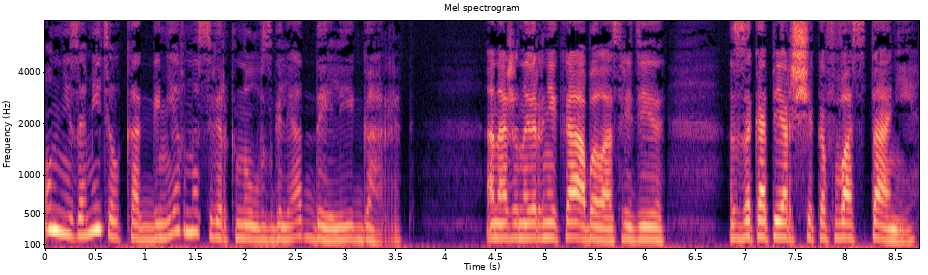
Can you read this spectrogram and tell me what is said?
Он не заметил, как гневно сверкнул взгляд Делии Гаррет. Она же наверняка была среди закоперщиков восстаний.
